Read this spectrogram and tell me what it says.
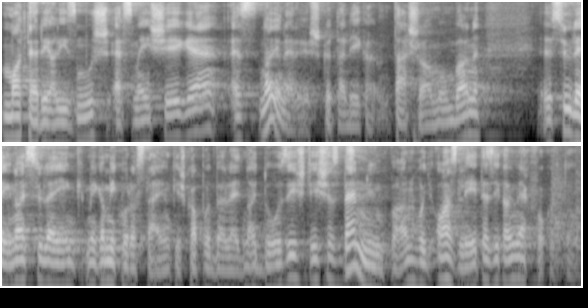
materializmus eszmeisége, ez nagyon erős kötelék a társadalmunkban. Szüleink, nagyszüleink, még a mikorosztályunk is kapott belőle egy nagy dózist, és ez bennünk van, hogy az létezik, ami megfogható.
